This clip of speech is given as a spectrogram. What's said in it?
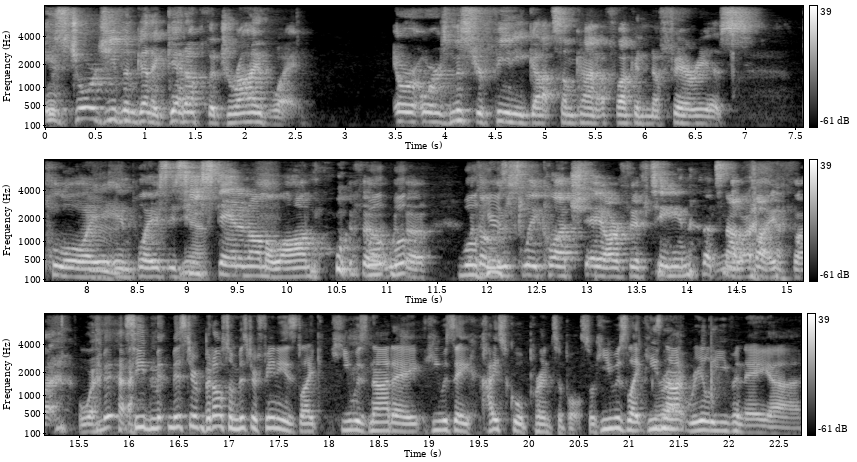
Is George even going to get up the driveway, or or has Mister Feeney got some kind of fucking nefarious ploy Hmm. in place? Is Yeah. he standing on the lawn with a Well, with well, a, Well, with a loosely clutched AR-15? That's not a fight, but see, Mr. But also, Mr. Feeney is like he was not a he was a high school principal, so he was like he's not really even a uh,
